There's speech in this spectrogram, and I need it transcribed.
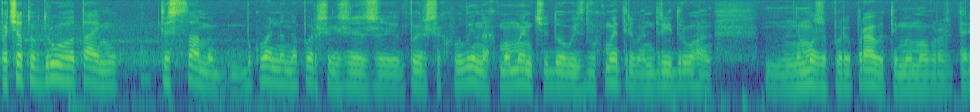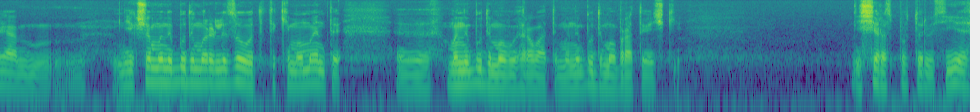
Початок другого тайму те ж саме, буквально на перших же ж, перших хвилинах момент чудовий з двох метрів. Андрій Дроган не може переправити мимо воротаря. М, Якщо ми не будемо реалізовувати такі моменти, е, ми не будемо вигравати, ми не будемо брати очки. І ще раз повторюсь, є,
